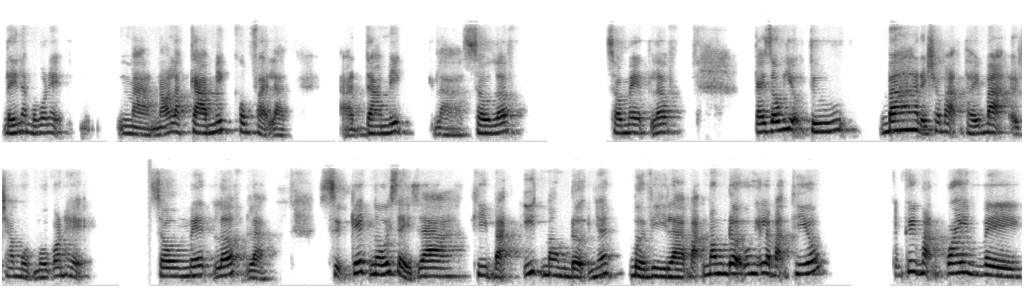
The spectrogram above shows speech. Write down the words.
đấy là một quan hệ mà nó là karmic không phải là à, damic là soul love soulmate love. Cái dấu hiệu thứ ba để cho bạn thấy bạn ở trong một mối quan hệ soulmate love là sự kết nối xảy ra khi bạn ít mong đợi nhất. Bởi vì là bạn mong đợi có nghĩa là bạn thiếu. Khi bạn quay về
